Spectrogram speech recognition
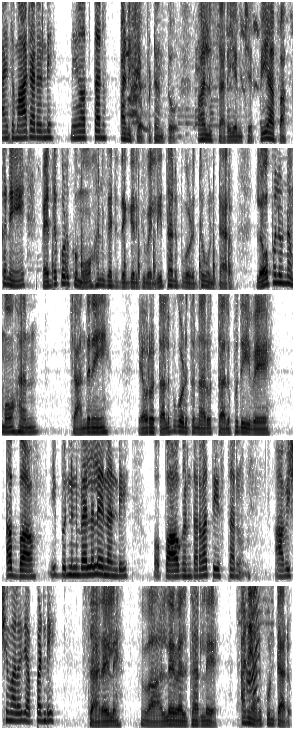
ఆయనతో మాట్లాడండి నేను వస్తాను. అని చెప్పటంతో వాళ్ళు సరే అని చెప్పి ఆ పక్కనే పెద్ద కొడుకు మోహన్ గది దగ్గరికి వెళ్ళి తలుపు కొడుతూ ఉంటారు. లోపలున్న మోహన్ చాందిని ఎవరో తలుపు కొడుతున్నారు తలుపు దీవే అబ్బా ఇప్పుడు నేను వెళ్ళలేనండి. ఓ పావు గంట తర్వాత తీస్తాను. ఆ విషయం వాళ్ళకి చెప్పండి. సరేలే వాళ్ళే వెళ్తారులే. అని అనుకుంటారు.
